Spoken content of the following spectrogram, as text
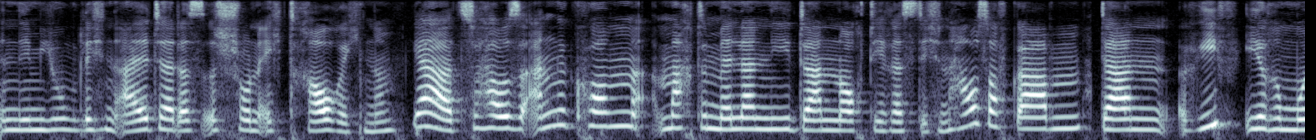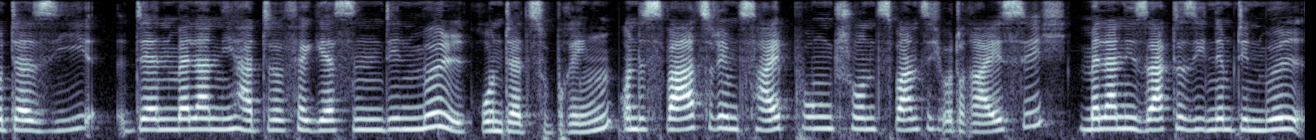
in dem jugendlichen Alter, das ist schon echt traurig, ne? Ja, zu Hause angekommen, machte Melanie dann noch die restlichen Hausaufgaben. Dann rief ihre Mutter sie, denn Melanie hatte vergessen, den Müll runterzubringen. Und es war zu dem Zeitpunkt schon 20.30 Uhr. Melanie sagte, sie nimmt den Müll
